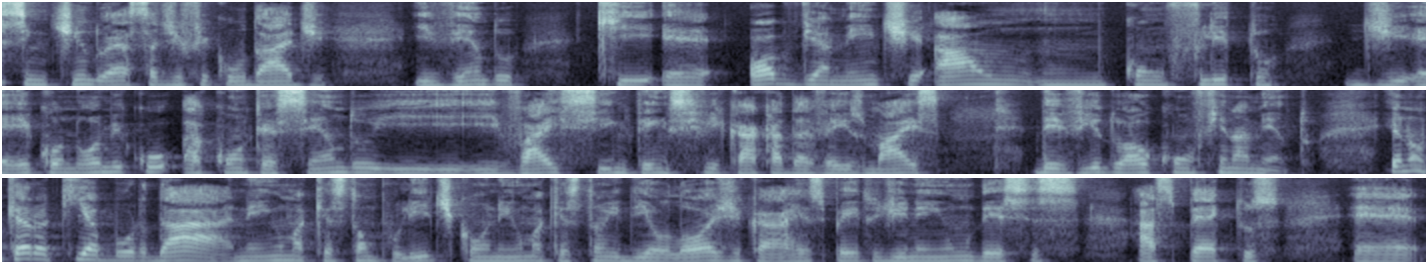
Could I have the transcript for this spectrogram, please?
sentindo essa dificuldade e vendo que é, obviamente há um, um conflito de, é, econômico acontecendo e, e, vai se intensificar cada vez mais devido ao confinamento. Eu não quero aqui abordar nenhuma questão política ou nenhuma questão ideológica a respeito de nenhum desses aspectos. É,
